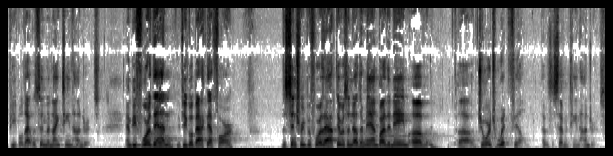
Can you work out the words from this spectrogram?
people. That was in the 1900s. And before then, if you go back that far, the century before that, there was another man by the name of uh, George Whitefield. That was the 1700s.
